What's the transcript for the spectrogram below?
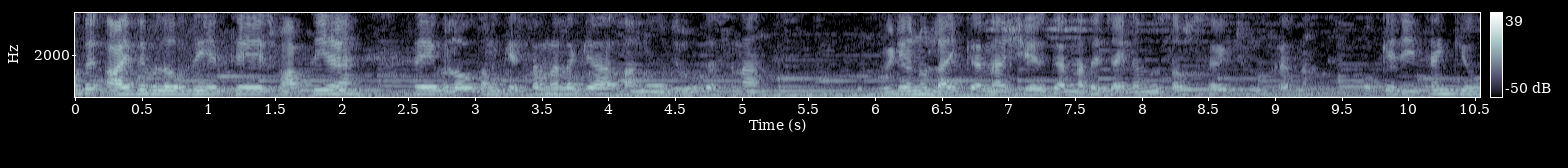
ਦੋਸਤੋ ਤੇ ਅੱਜ ਦੇ ਵਲੌਗ ਦੀ ਇੱਥੇ ਸਮਾਪਤੀ ਹੈ। ਤੇ ਵਲੌਗ ਤੁਹਾਨੂੰ ਕਿਸ ਤਰ੍ਹਾਂ ਦਾ ਲੱਗਿਆ ਸਾਨੂੰ ਜਰੂਰ ਦੱਸਣਾ। ਵੀਡੀਓ ਨੂੰ ਲਾਈਕ ਕਰਨਾ, ਸ਼ੇਅਰ ਕਰਨਾ ਤੇ ਚੈਨਲ ਨੂੰ ਸਬਸਕ੍ਰਾਈਬ ਜ਼ਰੂਰ ਕਰਨਾ। ਓਕੇ ਜੀ ਥੈਂਕ ਯੂ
